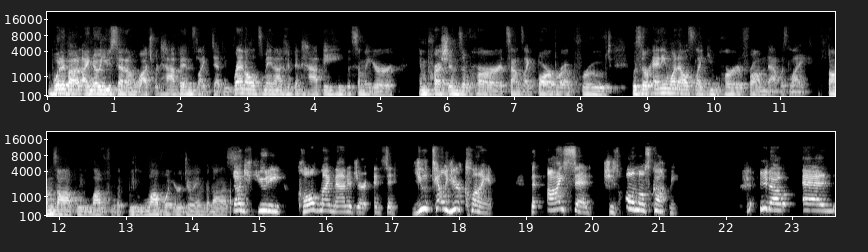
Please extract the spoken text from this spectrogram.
What about? I know you said on Watch What Happens, like Debbie Reynolds may not have been happy with some of your impressions of her. It sounds like Barbara approved. Was there anyone else like you heard from that was like thumbs up? We love we love what you're doing with us. Judge Judy called my manager and said, "You tell your client that I said she's almost got me." You know, and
